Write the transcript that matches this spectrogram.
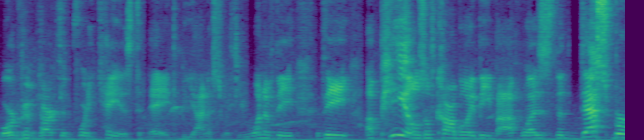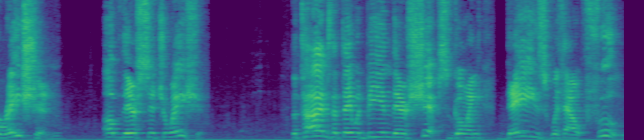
more grim dark than 40k is today to be honest with you. One of the the appeals of cowboy bebop was the desperation of their situation. The times that they would be in their ships going days without food.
